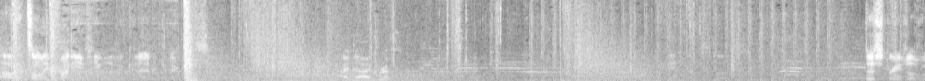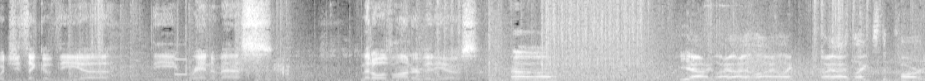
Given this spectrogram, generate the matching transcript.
Oh, that's only funny if you live in Connecticut, I guess. I died, rip. So, Strangelove, what'd you think of the uh, the random ass Medal of Honor videos? Uh, yeah, I, I, I like I, I liked the part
